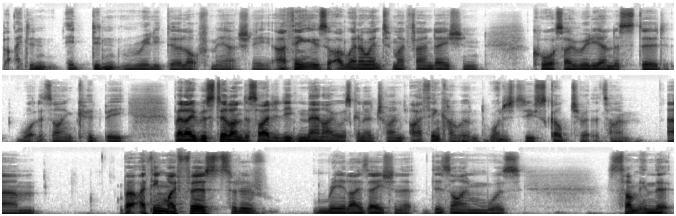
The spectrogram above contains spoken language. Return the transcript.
but I didn't. It didn't really do a lot for me actually. I think it was uh, when I went to my foundation course, I really understood what design could be, but I was still undecided even then. I was going to try and I think I wanted to do sculpture at the time. Um, but I think my first sort of realization that design was something that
